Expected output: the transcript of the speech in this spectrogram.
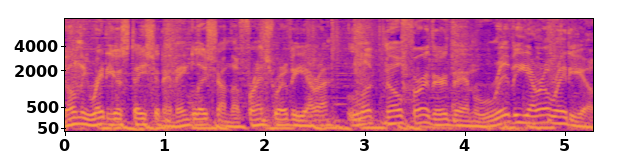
The only radio station in English on the French Riviera? Look no further than Riviera Radio.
